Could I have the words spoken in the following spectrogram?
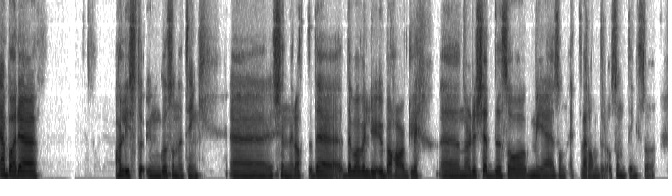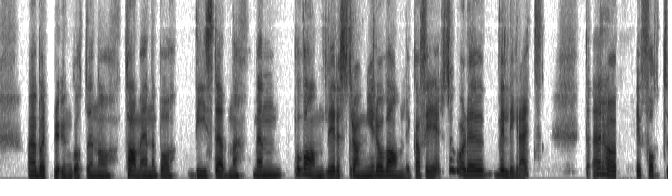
Jeg bare har lyst til å unngå sånne ting. Eh, kjenner at det, det var veldig ubehagelig eh, når det skjedde så mye sånn etter hverandre og sånne ting. Så har jeg bare unngått enn å ta med henne på de stedene. Men på vanlige restauranter og vanlige kafeer så går det veldig greit. Der har vi fått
